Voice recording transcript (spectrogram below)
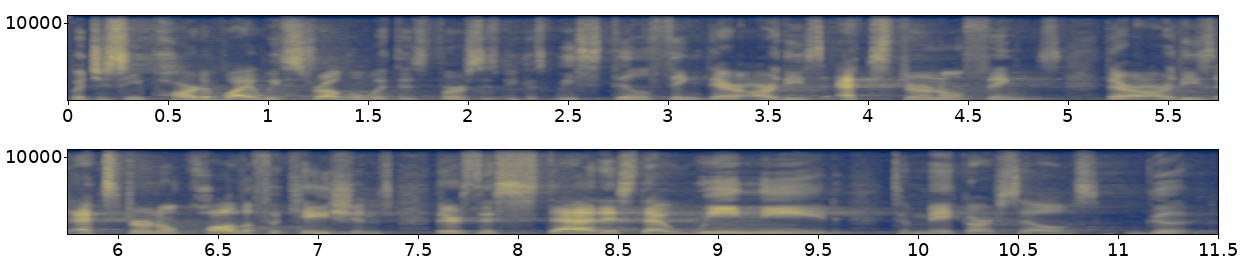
But you see, part of why we struggle with this verse is because we still think there are these external things, there are these external qualifications, there's this status that we need to make ourselves good.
